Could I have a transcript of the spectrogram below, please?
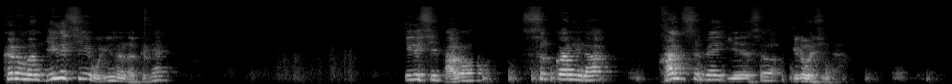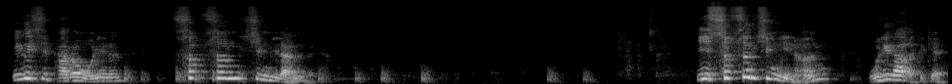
그러면 이것이 우리는 어떻게? 이것이 바로 습관이나 관습에 의해서 이루어진다. 이것이 바로 우리는 습성심리라는 거죠. 이 습성 심리는 우리가 어떻게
